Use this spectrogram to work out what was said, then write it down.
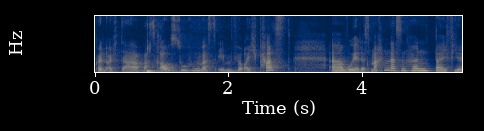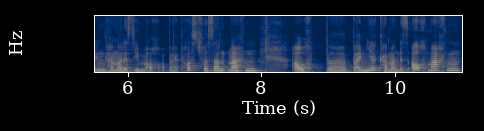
könnt euch da was raussuchen, was eben für euch passt, äh, wo ihr das machen lassen könnt. Bei vielen kann man das eben auch bei Postversand machen. Auch äh, bei mir kann man das auch machen.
